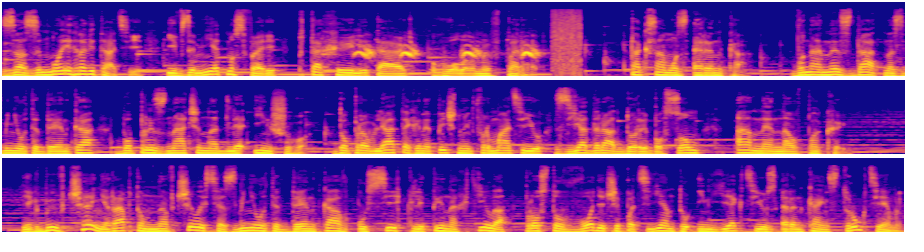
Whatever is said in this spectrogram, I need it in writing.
За земної гравітації і в земній атмосфері птахи літають головами вперед. Так само з РНК. Вона не здатна змінювати ДНК, бо призначена для іншого, доправляти генетичну інформацію з ядра до рибосом, а не навпаки. Якби вчені раптом навчилися змінювати ДНК в усіх клітинах тіла, просто вводячи пацієнту ін'єкцію з РНК інструкціями,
